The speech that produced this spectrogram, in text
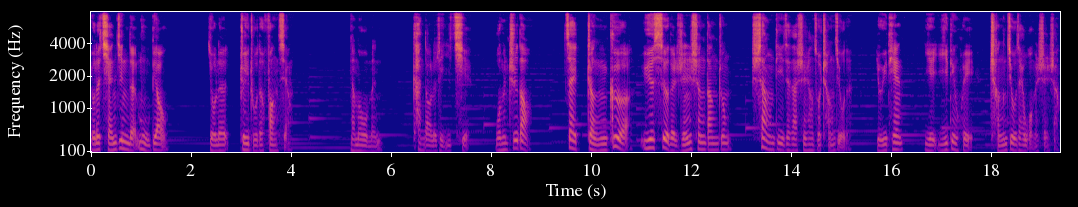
有了前进的目标，有了追逐的方向，那么我们看到了这一切。我们知道，在整个约瑟的人生当中，上帝在他身上所成就的，有一天也一定会成就在我们身上。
